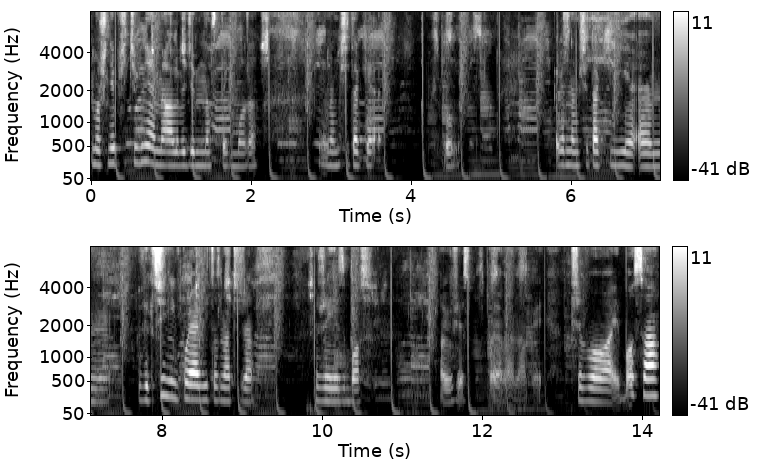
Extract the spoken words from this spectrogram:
Może nie przeciągniemy, ale będziemy na styk może. Jak nam się takie... Jak nam się taki em, wykrzyknik pojawi, to znaczy, że, że jest boss. O, już jest pojawiony, okej. Przywołaj bossa.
